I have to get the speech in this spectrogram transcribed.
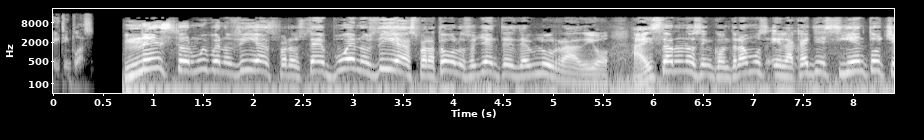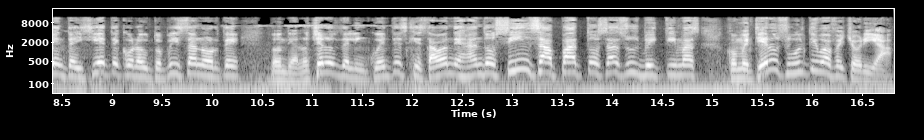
18 plus. Néstor, muy buenos días para usted, buenos días para todos los oyentes de Blue Radio. A esta hora nos encontramos en la calle 187 con autopista norte, donde anoche los delincuentes que estaban dejando sin zapatos a sus víctimas cometieron su última fechoría.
